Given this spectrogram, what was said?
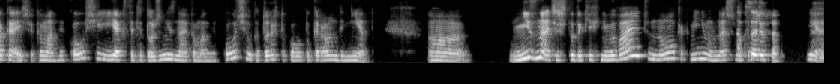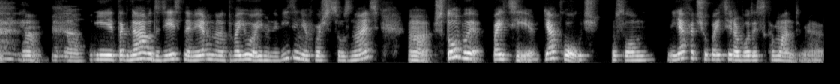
пока еще командных коучей. Я, кстати, тоже не знаю командных коучей, у которых такого бэкграунда нет. А, не значит, что таких не бывает, но как минимум в нашем Абсолютно. Нет. Да. Да. И тогда вот здесь, наверное, твое именно видение хочется узнать, а, чтобы пойти. Я коуч, условно. Я хочу пойти работать с командами.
